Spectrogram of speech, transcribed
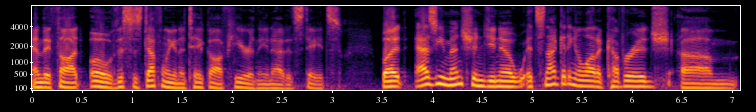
and they thought, oh, this is definitely going to take off here in the United States. But as you mentioned, you know, it's not getting a lot of coverage. Um,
